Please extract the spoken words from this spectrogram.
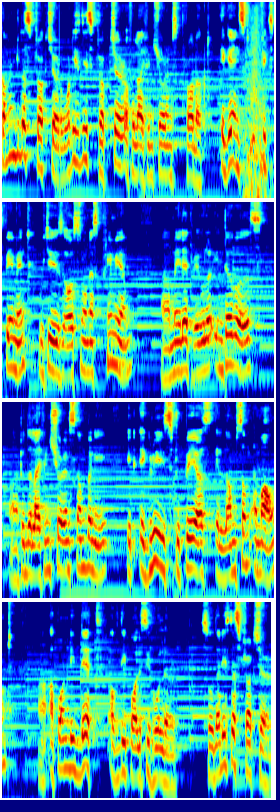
coming to the structure, what is the structure of a life insurance product? Against fixed payment, which is also known as premium, uh, made at regular intervals uh, to the life insurance company, it agrees to pay us a lump sum amount uh, upon the death of the policyholder. So that is the structure.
